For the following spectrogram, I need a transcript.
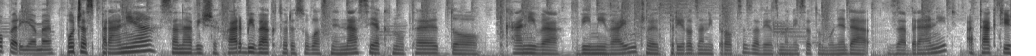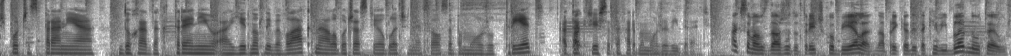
ho perieme. Počas prania sa navyše farbivá, ktoré sú vlastne nasiaknuté do tkaniva, vymývajú, čo je prirodzený proces a viac menej sa tomu nedá zabrániť. A taktiež počas prania dochádza k treniu a jednotlivé vlákna alebo časti oblečenia sa o seba môžu trieť a taktiež sa tá farba môže vydrať. Ak sa vám zdá, že to tričko biele napríklad je také vyblednuté už,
